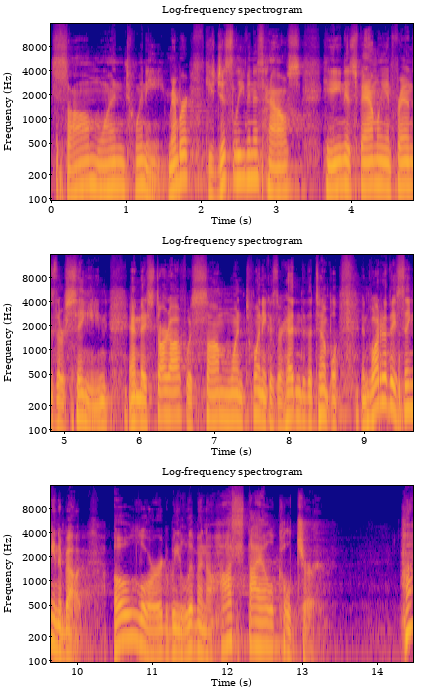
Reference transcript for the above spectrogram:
Psalm 120. Remember, he's just leaving his house. He and his family and friends, they're singing. And they start off with Psalm 120 because they're heading to the temple. And what are they singing about? Oh Lord, we live in a hostile culture. Huh?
